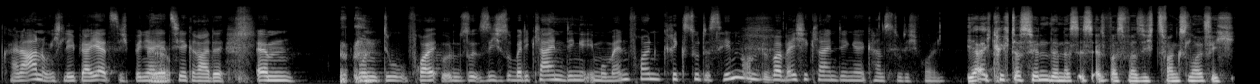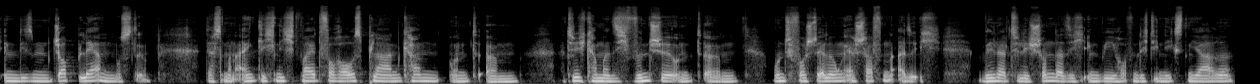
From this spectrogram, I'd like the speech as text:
keine Ahnung, ich lebe ja jetzt, ich bin ja, ja. jetzt hier gerade. Ähm, und du freu, und so, sich so über die kleinen Dinge im Moment freuen, kriegst du das hin und über welche kleinen Dinge kannst du dich freuen? Ja, ich kriege das hin, denn das ist etwas, was ich zwangsläufig in diesem Job lernen musste. Dass man eigentlich nicht weit vorausplanen kann. Und ähm, natürlich kann man sich Wünsche und ähm, Wunschvorstellungen erschaffen. Also ich will natürlich schon, dass ich irgendwie hoffentlich die nächsten Jahre,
